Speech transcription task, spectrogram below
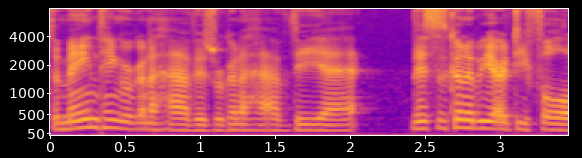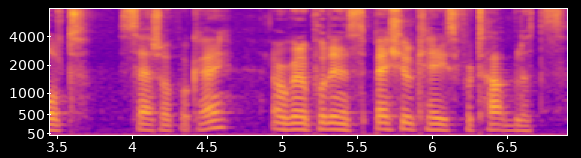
the main thing we're going to have is we're going to have the, uh, this is going to be our default setup, okay? And we're going to put in a special case for tablets.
